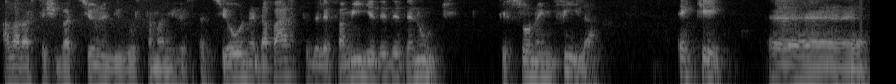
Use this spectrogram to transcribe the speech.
alla partecipazione di questa manifestazione da parte delle famiglie dei detenuti che sono in fila e che eh,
